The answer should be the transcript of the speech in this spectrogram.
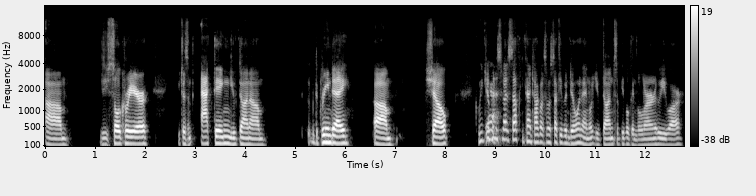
Um, your solo career. You've done some acting. You've done um, the Green Day. Um, show. Can we jump yeah. into some of that stuff? Can you kind of talk about some of the stuff you've been doing and what you've done so people can learn who you are?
